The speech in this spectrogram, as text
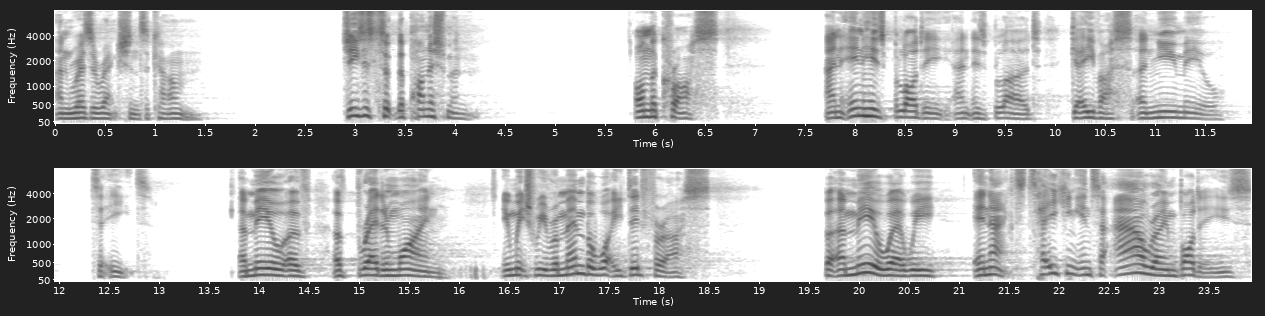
and resurrection to come. Jesus took the punishment on the cross and in his body and his blood gave us a new meal to eat. A meal of, of bread and wine in which we remember what he did for us, but a meal where we enact taking into our own bodies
